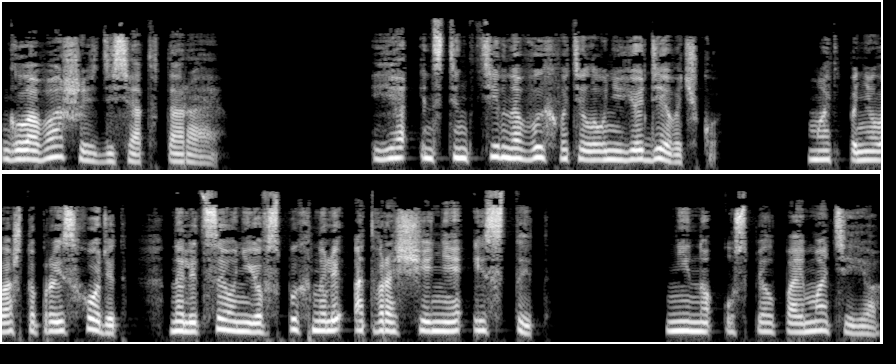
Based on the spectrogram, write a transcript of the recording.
Глава 62. Я инстинктивно выхватила у нее девочку. Мать поняла, что происходит. На лице у нее вспыхнули отвращение и стыд. Нино успел поймать ее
